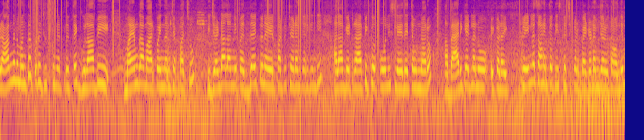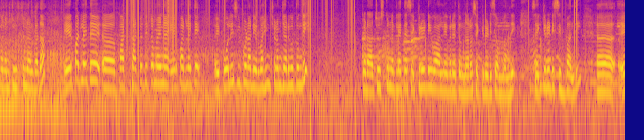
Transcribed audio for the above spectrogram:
ప్రాంగణం అంతా కూడా చూసుకున్నట్లయితే గులాబీ మయంగా మారిపోయిందని చెప్పచ్చు. ఈ జెండాలన్నీ పెద్ద ఎత్తున ఏర్పాట్లు చేయడం జరిగింది. అలాగే ట్రాఫిక్ పోలీసులు ఏదైతే ఉన్నారో ఆ బ్యారికేడ్లను ఇక్కడ క్రేన్ల సహాయంతో తీసుకొచ్చి ఇక్కడ పెట్టడం జరుగుతూ ఉంది. మనం చూస్తున్నాం కదా ఏర్పాట్లు అయితే పట్- కట్టుదిట్టమైన ఏర్పాట్లు అయితే ఈ పోలీసులు కూడా నిర్వహించడం జరుగుతుంది. ఇక్కడ చూసుకున్నట్లయితే సెక్యూరిటీ వాళ్ళు ఎవరైతే ఉన్నారో సెక్యూరిటీ సంబంధి సెక్యూరిటీ సిబ్బంది ఆ, ఏ,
